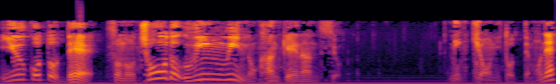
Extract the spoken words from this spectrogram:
いうことで、そのちょうどウィンウィンの関係なんですよ。密教にとってもね、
